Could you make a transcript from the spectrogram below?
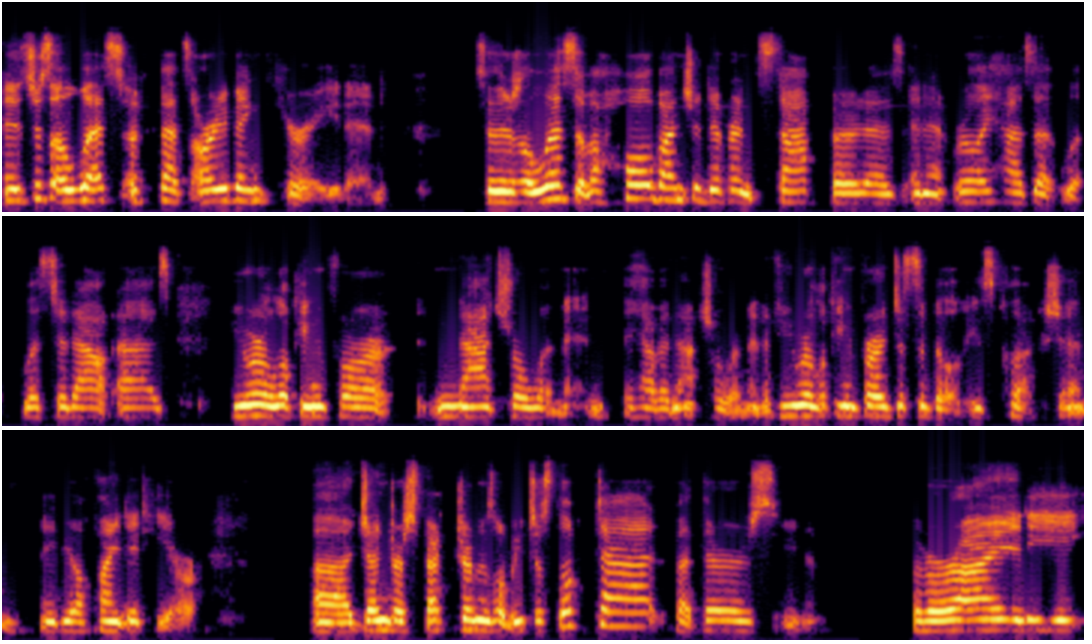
It's just a list of that's already been curated. So there's a list of a whole bunch of different stock photos, and it really has it listed out as you are looking for natural women, they have a natural women. If you were looking for a disabilities collection, maybe you'll find it here. Uh, gender spectrum is what we just looked at, but there's you know a variety,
